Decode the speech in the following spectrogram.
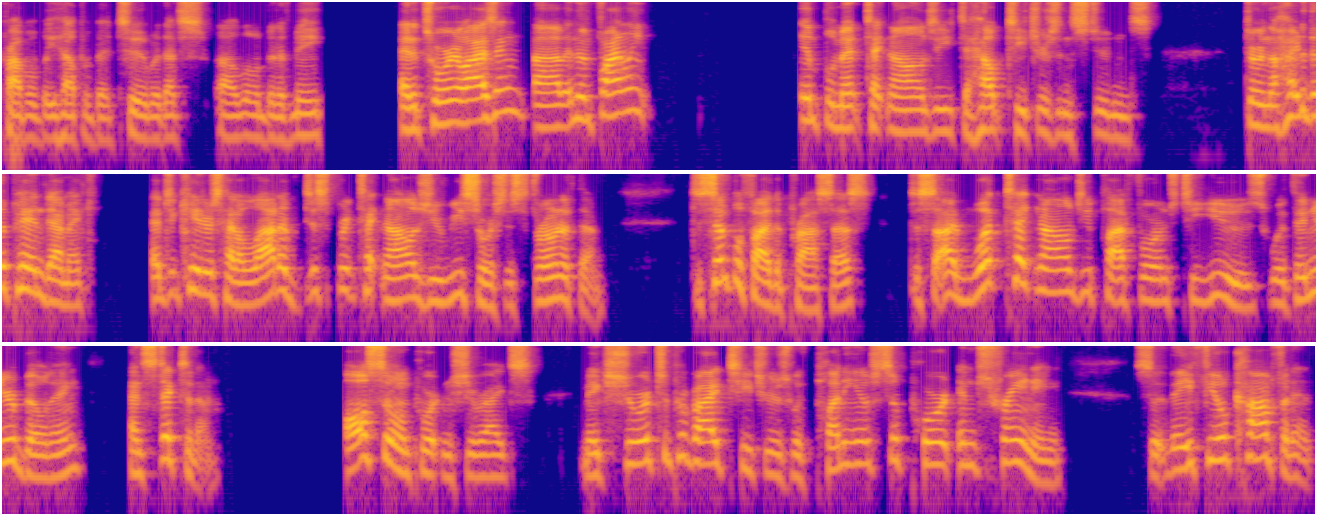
probably help a bit too, but that's a little bit of me. Editorializing. Uh, and then finally, implement technology to help teachers and students. During the height of the pandemic, educators had a lot of disparate technology resources thrown at them. To simplify the process, decide what technology platforms to use within your building and stick to them. Also important, she writes, make sure to provide teachers with plenty of support and training so they feel confident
